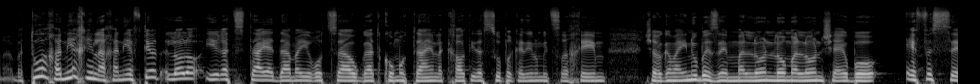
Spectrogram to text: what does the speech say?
בטוח, אני אכין לך, אני אפתיע אותה. לא, לא, היא רצתה, ידעה מה היא רוצה, עוגת קומותיים, לקחה אותי לסופר, קנינו מצרכים. עכשיו, גם היינו באיזה מלון, לא מלון, שהיה בו אפס... אה,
